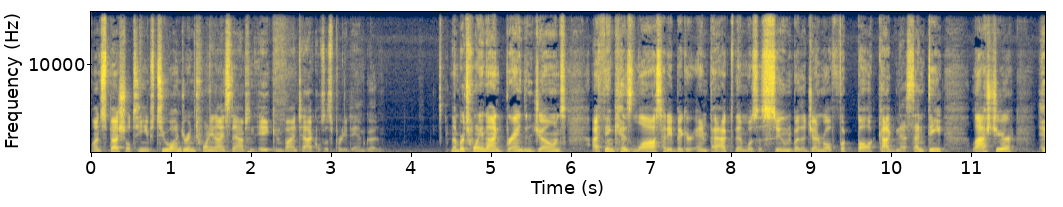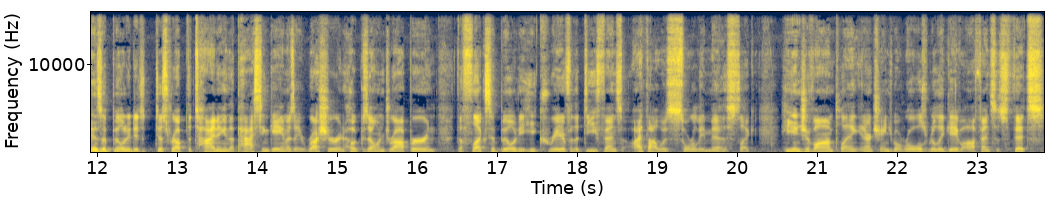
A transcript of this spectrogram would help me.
On special teams, 229 snaps and eight combined tackles is pretty damn good. Number 29, Brandon Jones. I think his loss had a bigger impact than was assumed by the general football cognoscenti last year. His ability to disrupt the timing in the passing game as a rusher and hook zone dropper and the flexibility he created for the defense, I thought was sorely missed. Like he and Jevon playing interchangeable roles really gave offenses fits.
